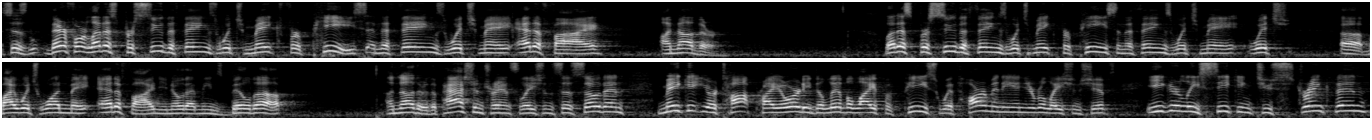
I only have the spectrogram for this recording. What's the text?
it says, Therefore, let us pursue the things which make for peace and the things which may edify another. Let us pursue the things which make for peace and the things which may, which, uh, by which one may edify, and you know that means build up another. The Passion Translation says, So then, make it your top priority to live a life of peace with harmony in your relationships, eagerly seeking to strengthen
